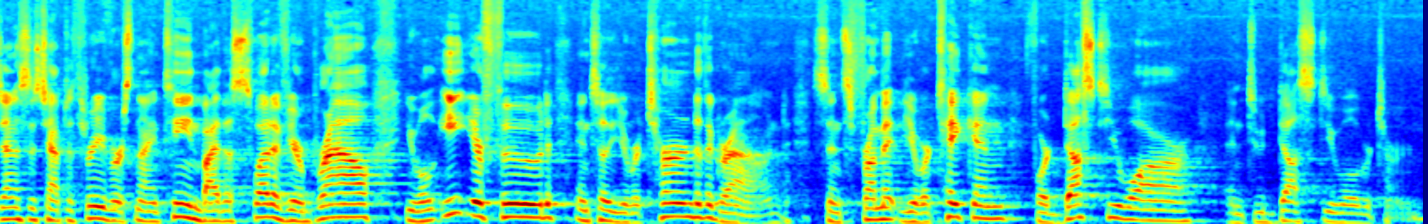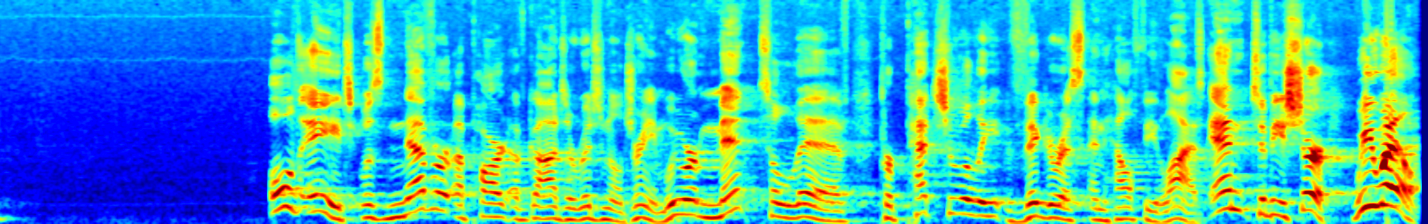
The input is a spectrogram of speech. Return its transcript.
Genesis chapter 3, verse 19, by the sweat of your brow you will eat your food until you return to the ground since from it you were taken, for dust you are, and to dust you will return. Old age was never a part of God's original dream. We were meant to live perpetually vigorous and healthy lives. And to be sure, we will.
